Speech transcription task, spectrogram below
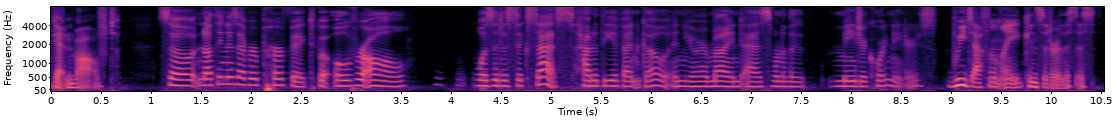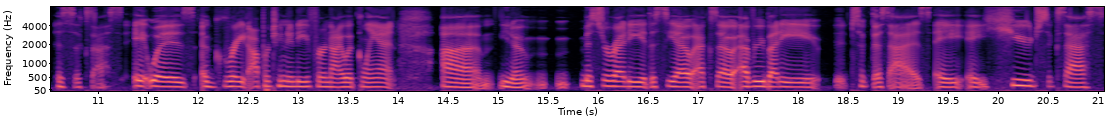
get involved. So nothing is ever perfect, but overall, was it a success? How did the event go in your mind as one of the major coordinators? we definitely consider this as a success. It was a great opportunity for NIWC Lant. Um, you know, Mr. Reddy, the CO, XO, everybody took this as a, a huge success.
